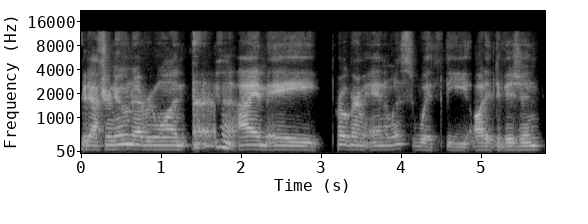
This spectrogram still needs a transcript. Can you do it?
Good afternoon, everyone. I am a program analyst with the audit division.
